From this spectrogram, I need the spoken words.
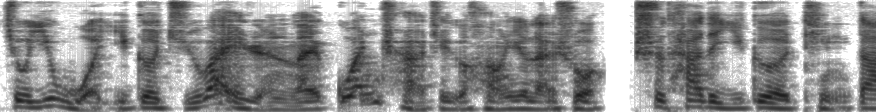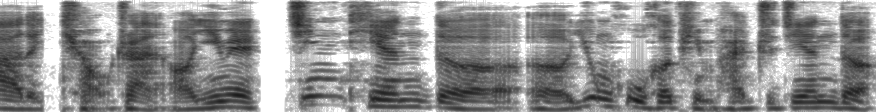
就以我一个局外人来观察这个行业来说，是它的一个挺大的挑战啊。因为今天的呃用户和品牌之间的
